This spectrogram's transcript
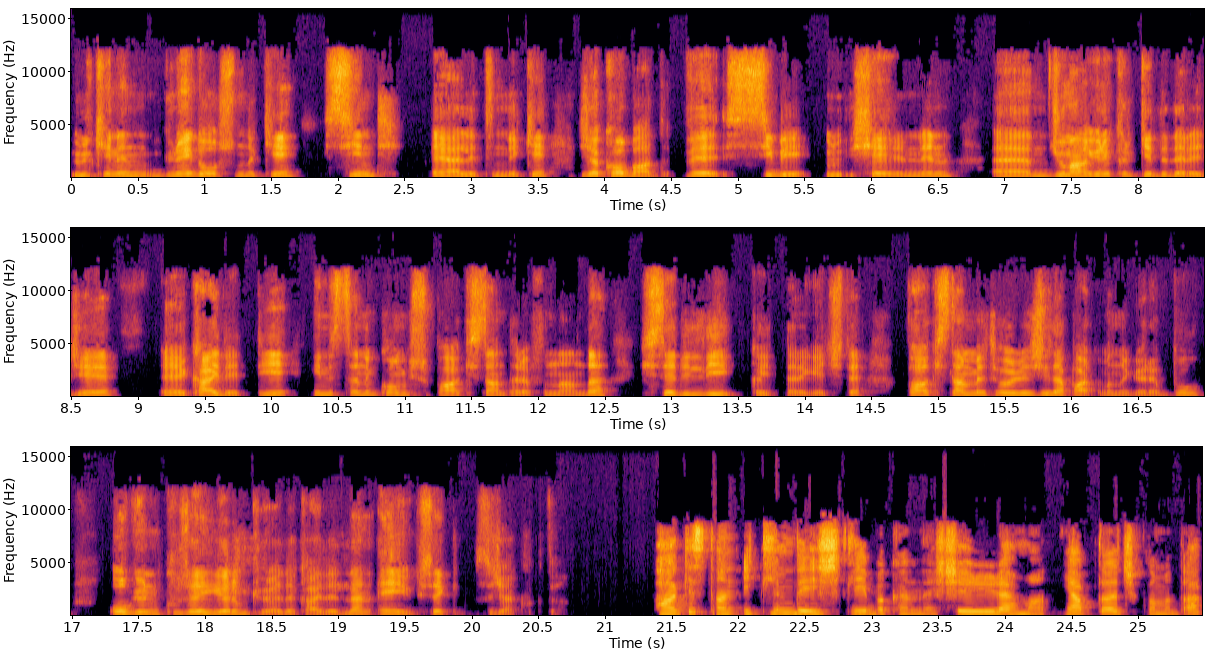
ülkenin güneydoğusundaki Sindh eyaletindeki Jacobad ve Sibi şehrinin e, Cuma günü 47 dereceye e, kaydettiği Hindistan'ın komşusu Pakistan tarafından da hissedildiği kayıtlara geçti. Pakistan Meteoroloji Departmanı'na göre bu o gün Kuzey Yarımküre'de kaydedilen en yüksek sıcaklıktı. Pakistan İklim Değişikliği Bakanı Sherry Rehman yaptığı açıklamada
